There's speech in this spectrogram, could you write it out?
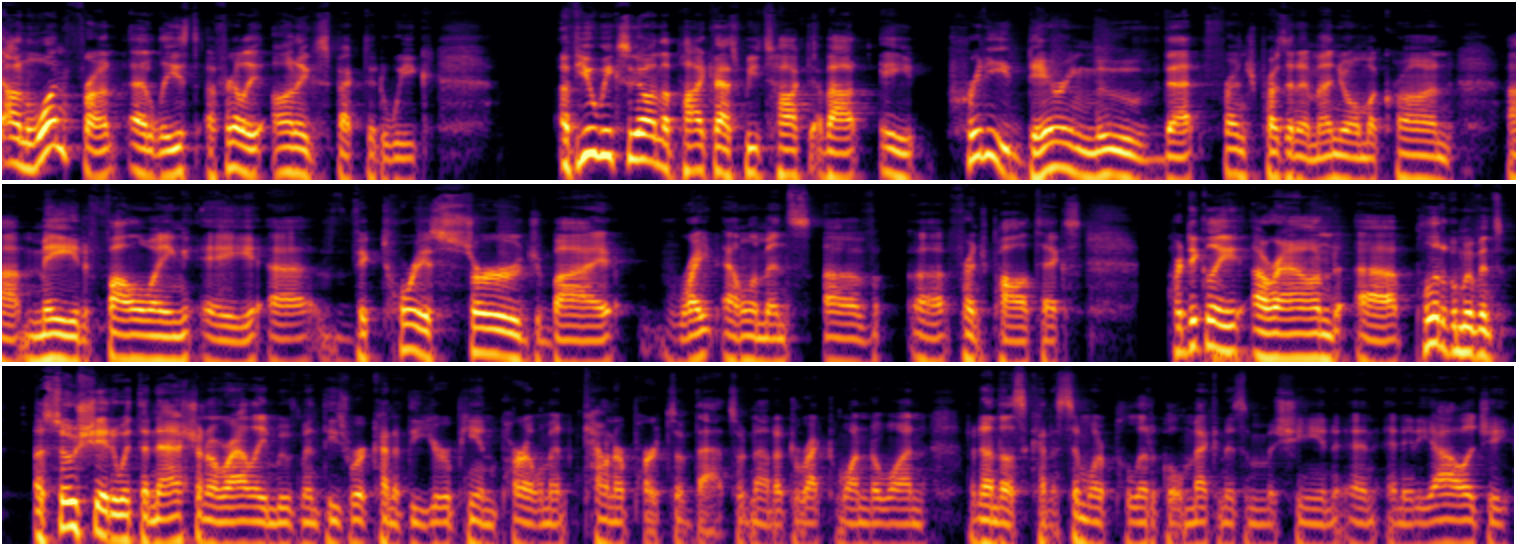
on one front, at least, a fairly unexpected week. A few weeks ago on the podcast, we talked about a pretty daring move that French President Emmanuel Macron uh, made following a uh, victorious surge by right elements of uh, French politics, particularly around uh, political movements associated with the National Rally movement. These were kind of the European Parliament counterparts of that. So not a direct one to one, but nonetheless kind of similar political mechanism, machine, and, and ideology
